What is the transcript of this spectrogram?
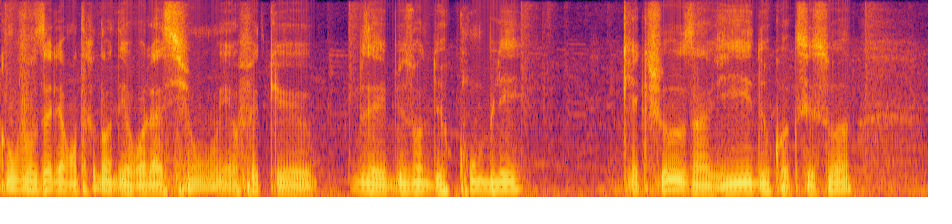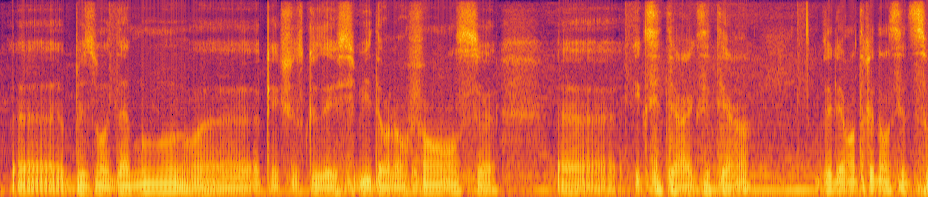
quand vous allez rentrer dans des relations et en fait que vous avez besoin de combler quelque chose, un vide ou quoi que ce soit, euh, besoin d'amour, euh, quelque chose que vous avez subi dans l'enfance, euh, etc., etc. Vous allez rentrer dans cette,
